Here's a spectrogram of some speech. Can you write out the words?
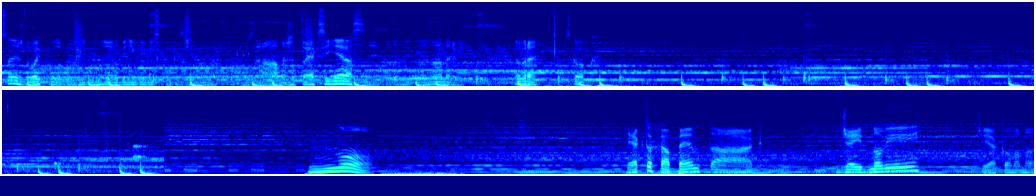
Dostaneš dvojku, lebo už dlho nerobí nikto výskum, keď si na to pozerám, že to jak si nerastne, ale mi to na nervy. Dobre, skok. No. Jak to chápem, tak Jadenovi, či ako mám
